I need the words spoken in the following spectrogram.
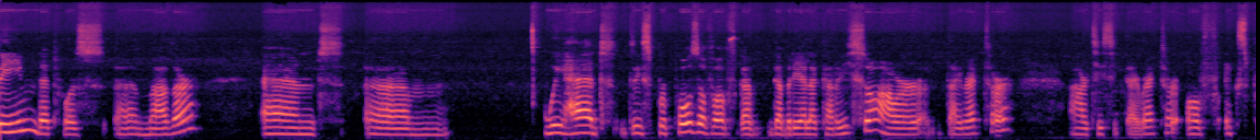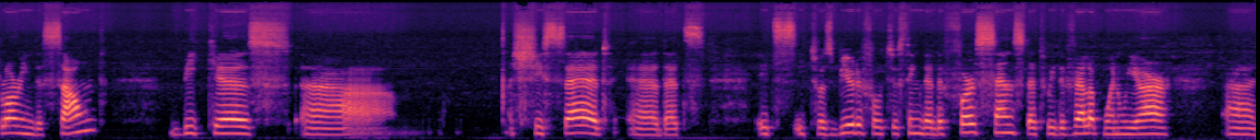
theme that was uh, mother, and um, we had this proposal of Gab- Gabriela Carrizo, our director, artistic director, of exploring the sound because. Uh, she said uh, that it's it was beautiful to think that the first sense that we develop when we are uh,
